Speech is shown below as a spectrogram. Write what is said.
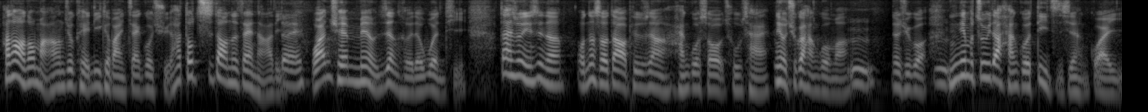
他通常都马上就可以立刻把你载过去，他都知道那在哪里，对，完全没有任何的问题。但是问题是呢，我那时候到，譬如像韩国首尔出差，你有去过韩国吗？嗯，你有去过？嗯、你有没有注意到韩国地址其实很怪异？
